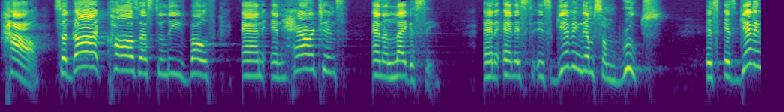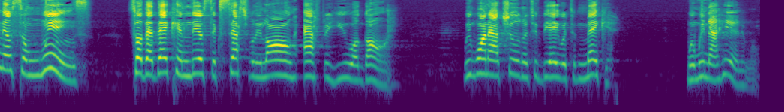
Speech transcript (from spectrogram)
how. So god calls us to leave both an inheritance and a legacy. And, and it's, it's giving them some roots, it's, it's giving them some wings so that they can live successfully long after you are gone. We want our children to be able to make it when we're not here anymore.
